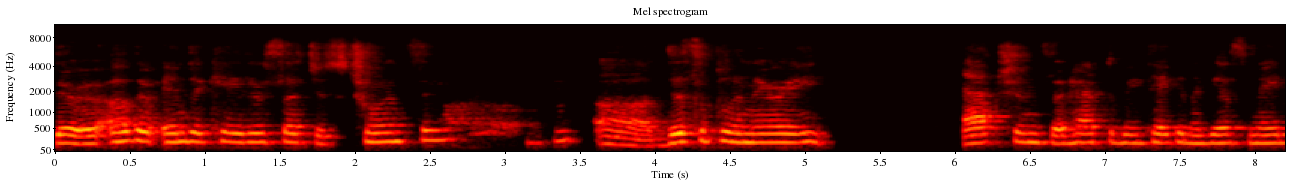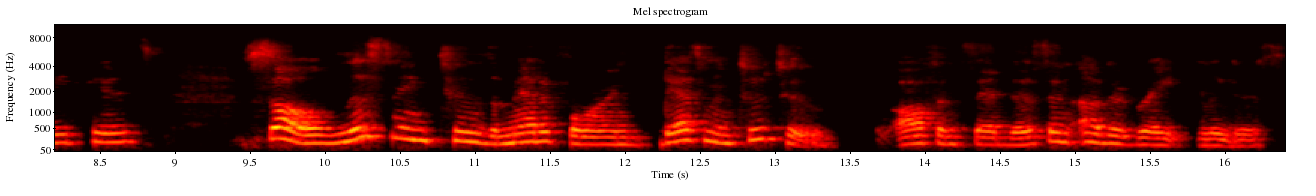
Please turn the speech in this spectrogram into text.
there are other indicators such as truancy, mm-hmm. uh, disciplinary actions that have to be taken against Native kids. So, listening to the metaphor, and Desmond Tutu often said this, and other great leaders,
